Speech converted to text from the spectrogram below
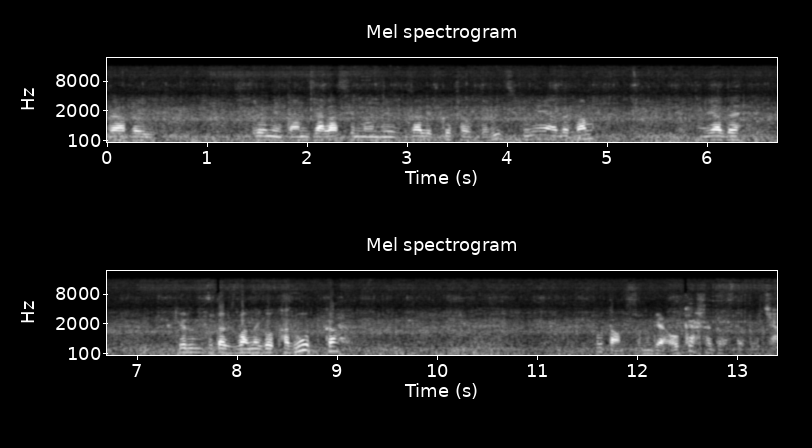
Prawej stronie tam za lasem mamy Zalew Koczałkowicki, nie jadę tam, jadę w kierunku tak zwanego kadłubka, bo tam są geokasze do zdobycia.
